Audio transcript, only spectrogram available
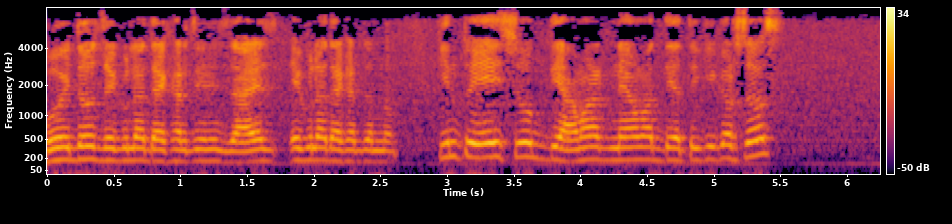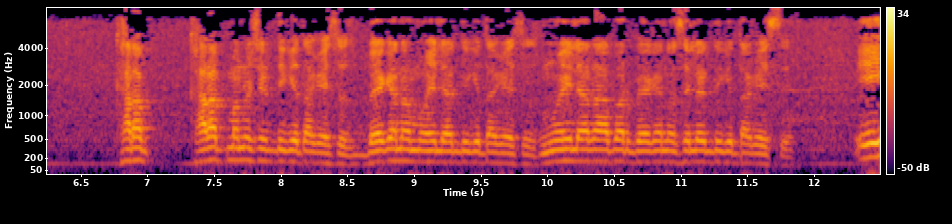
বৈধ যেগুলা দেখার জিনিস, জায়েজ এগুলা দেখার জন্য। কিন্তু এই চোখ দিয়ে, আমার নেওয়ার দিয়ে তুই কি করছস? খারাপ খারাপ মানুষের দিকে তাকাইছিস, বেগানা মহিলার দিকে তাকাইছিস, মহিলারা আবার বেগানা ছেলের দিকে তাকাইছে। এই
